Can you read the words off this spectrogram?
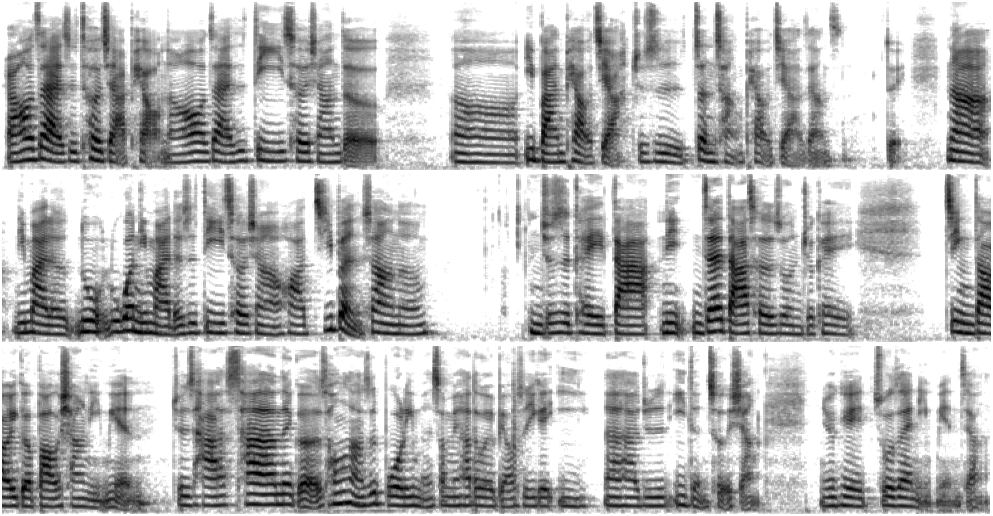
然后再来是特价票，然后再来是第一车厢的，嗯、一般票价就是正常票价这样子，对。那你买的，如如果你买的是第一车厢的话，基本上呢。你就是可以搭你你在搭车的时候，你就可以进到一个包厢里面，就是它它那个通常是玻璃门上面它都会标示一个一，那它就是一等车厢，你就可以坐在里面，这样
